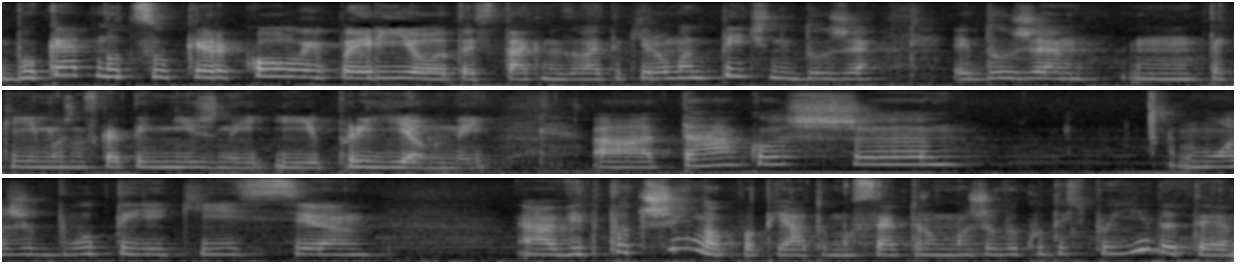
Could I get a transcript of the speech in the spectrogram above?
букетно-цукерковий період, ось так називають, такий романтичний, дуже, дуже такий, можна сказати, ніжний і приємний. А, також е, може бути якийсь. е, Відпочинок по п'ятому сектору, може, ви кудись поїдете,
